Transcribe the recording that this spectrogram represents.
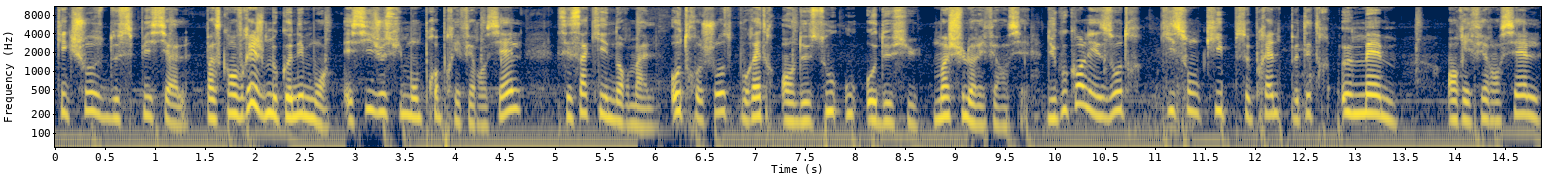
quelque chose de spécial. Parce qu'en vrai, je me connais moi. Et si je suis mon propre référentiel, c'est ça qui est normal. Autre chose pour être en dessous ou au-dessus. Moi, je suis le référentiel. Du coup, quand les autres qui sont qui se prennent peut-être eux-mêmes en référentiel,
